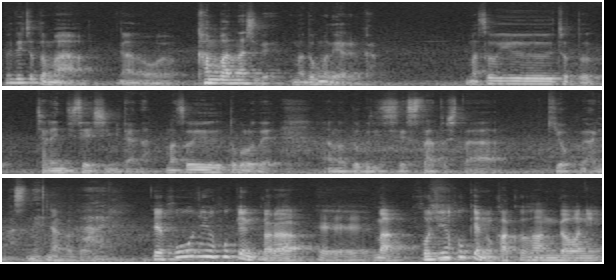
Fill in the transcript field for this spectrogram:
それでちょっとまああの看板なしで、まあ、どこまでやれるか、まあ、そういうちょっとチャレンジ精神みたいな、まあ、そういうところであの独立してスタートした記憶がありますね。なるほど、はい、で法人保険から、えーまあ、個人保険の各販側に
